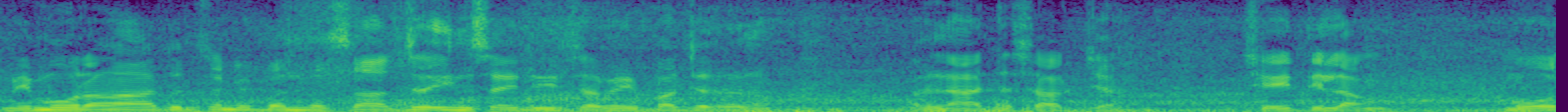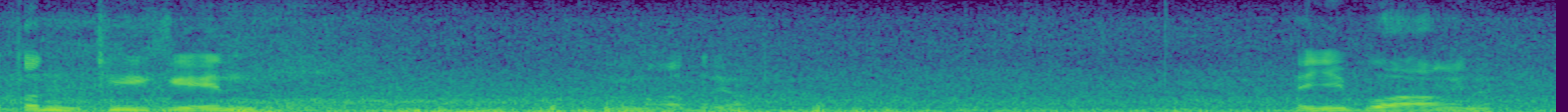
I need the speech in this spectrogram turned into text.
May mura nga doon sa may bandang Sarja inside dito sa may budget ano. Alnada Sarja. 7 lang. Moton, chicken. Yung mga dre. Yan yung buhangin. Oh.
